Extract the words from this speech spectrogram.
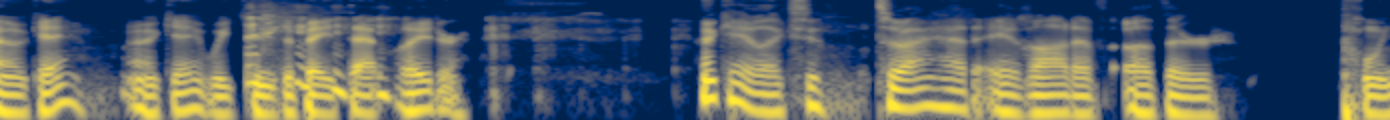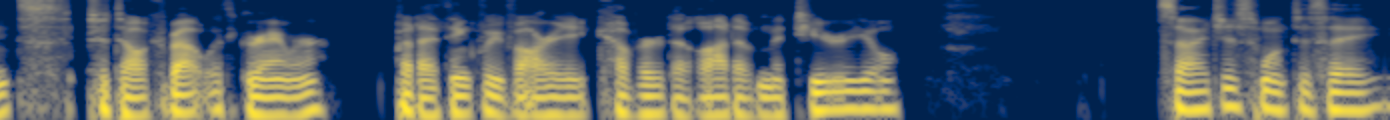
Okay. Okay. We can debate that later. Okay, Alexia. So I had a lot of other points to talk about with grammar, but I think we've already covered a lot of material. So I just want to say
